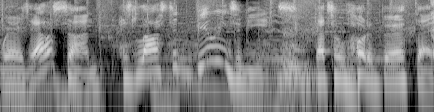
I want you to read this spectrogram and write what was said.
whereas our sun has lasted billions of years. That's a lot of birthdays.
